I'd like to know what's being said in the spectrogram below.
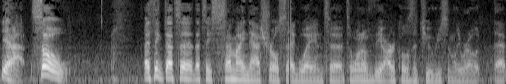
Yeah. So I think that's a that's a semi natural segue into to one of the articles that you recently wrote that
